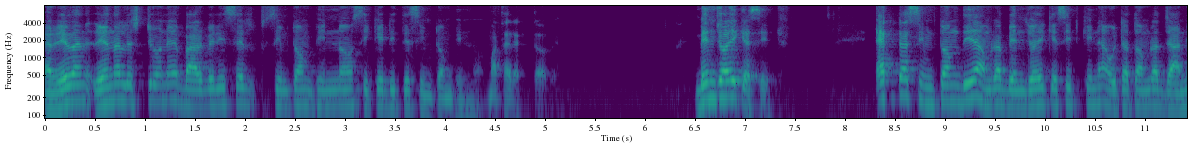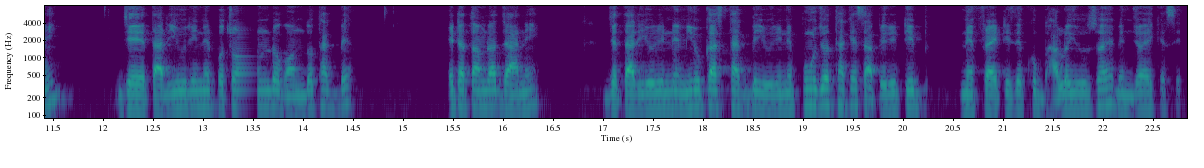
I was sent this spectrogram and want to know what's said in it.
রেনাল স্টোনে বারবেরিসের সিমটম ভিন্ন সিকেডিতে সিমটম ভিন্ন, মাথায় রাখতে হবে। বেনজয়িক অ্যাসিড একটা সিমটম দিয়ে আমরা বেনজয়িক অ্যাসিড কিনা ওটা তো আমরা জানি যে তার ইউরিনে প্রচণ্ড গন্ধ থাকবে। এটা তো আমরা জানি যে তার ইউরিনে মিউকাস থাকবে ইউরিনে পুঁজো থাকে সাপিরিটিভ নেফ্রাইটিসে খুব ভালো ইউজ হয় বেনজয়িক অ্যাসিড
